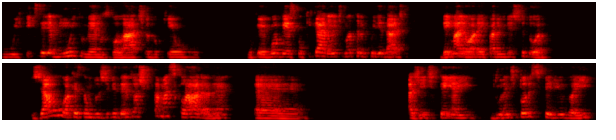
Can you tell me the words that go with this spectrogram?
o IFIX ele é muito menos volátil do que o, do que o Ibovespa, o que garante uma tranquilidade bem maior aí para o investidor. Já a questão dos dividendos, eu acho que está mais clara, né? É, a gente tem aí, durante todo esse período aí,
